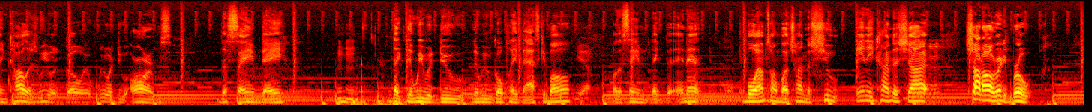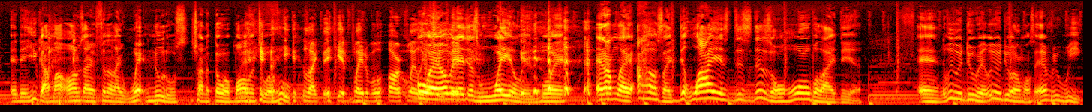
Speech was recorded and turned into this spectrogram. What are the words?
in college we would go we would do arms the same day. hmm Like that we would do that we would go play basketball yeah or the same like the, and that boy I'm talking about trying to shoot any kind of shot. Shot already broke. And then you got my arms out here feeling like wet noodles trying to throw a ball into a hoop. like the inflatable hard play boy over there just wailing, boy. and I'm like, I was like, why is this? This is a horrible idea. And we would do it. We would do it almost every week,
